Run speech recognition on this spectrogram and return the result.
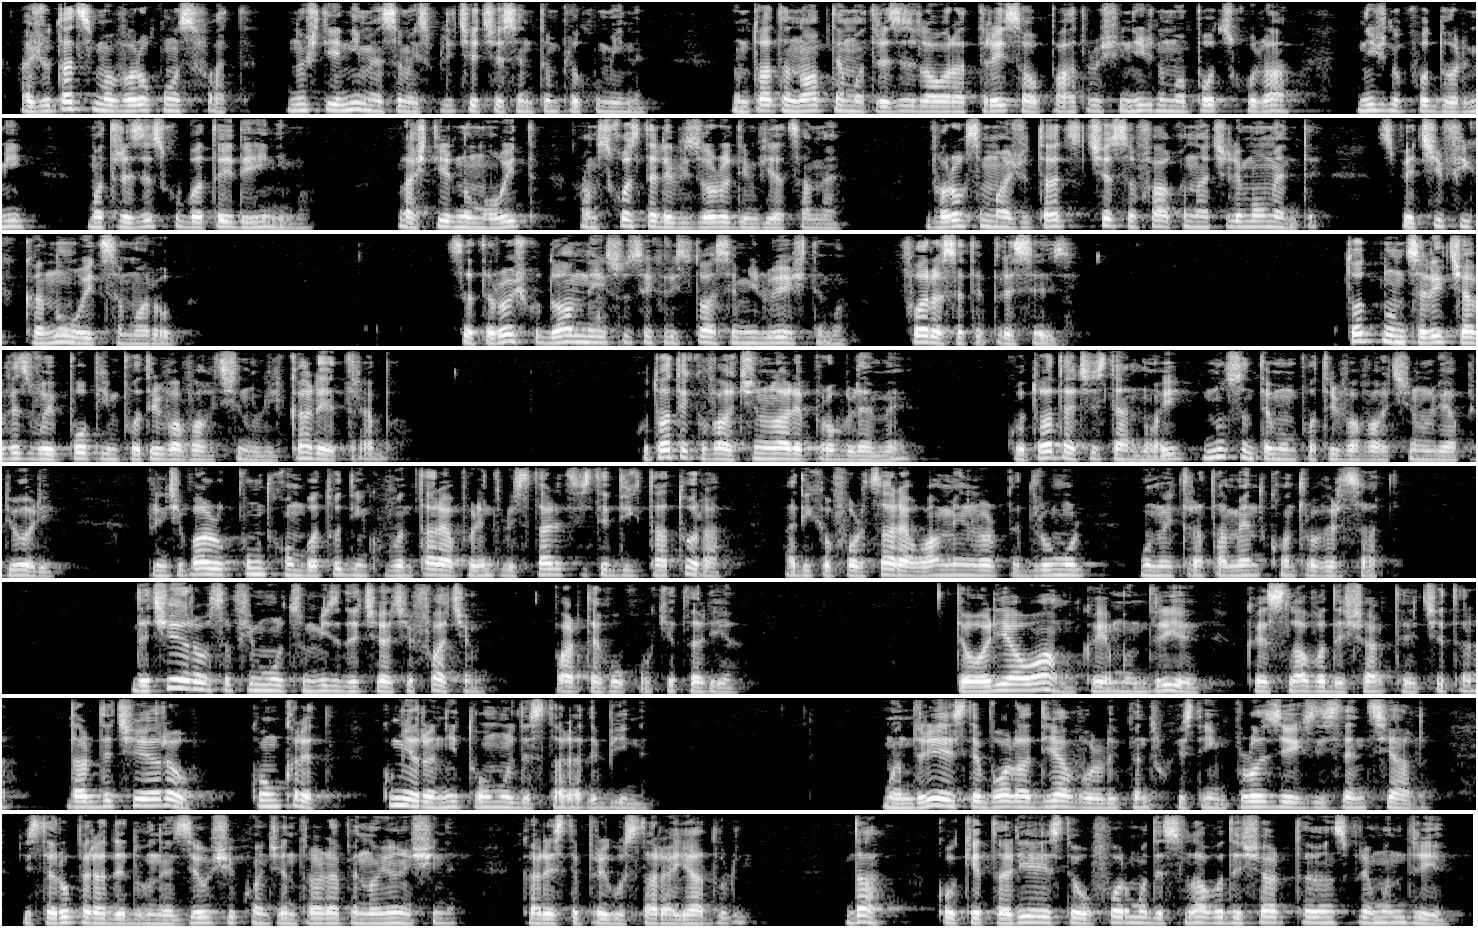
Ajutați-mă, vă rog, cu un sfat. Nu știe nimeni să-mi explice ce se întâmplă cu mine. În toată noaptea mă trezesc la ora 3 sau 4 și nici nu mă pot scula, nici nu pot dormi, mă trezesc cu bătăi de inimă. La știri nu mă uit, am scos televizorul din viața mea. Vă rog să mă ajutați ce să fac în acele momente, specific că nu uit să mă rog. Să te rogi cu Doamne Iisuse Hristoase, miluiește-mă, fără să te presezi. Tot nu înțeleg ce aveți voi popi împotriva vaccinului. Care e treaba? Cu toate că vaccinul are probleme, cu toate acestea noi, nu suntem împotriva vaccinului a priori. Principalul punct combătut din cuvântarea Părintelui Stareț este dictatura, adică forțarea oamenilor pe drumul unui tratament controversat. De ce e rău să fim mulțumiți de ceea ce facem? Partea cu cochetăria. Teoria o am, că e mândrie, că e slavă de șarte, etc. Dar de ce e rău? Concret, cum e rănit omul de starea de bine? Mândria este boala diavolului pentru că este implozie existențială, este ruperea de Dumnezeu și concentrarea pe noi înșine, care este pregustarea iadului. Da, Cochetăria este o formă de slavă deșartă înspre mândrie.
